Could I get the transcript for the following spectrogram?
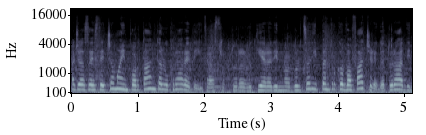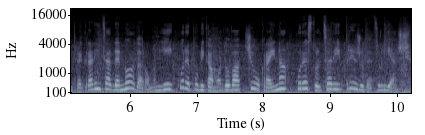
Aceasta este cea mai importantă lucrare de infrastructură rutieră din nordul țării pentru că va face legătura dintre granița de nord a României cu Republica Moldova și Ucraina cu restul țării prin județul Iași.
